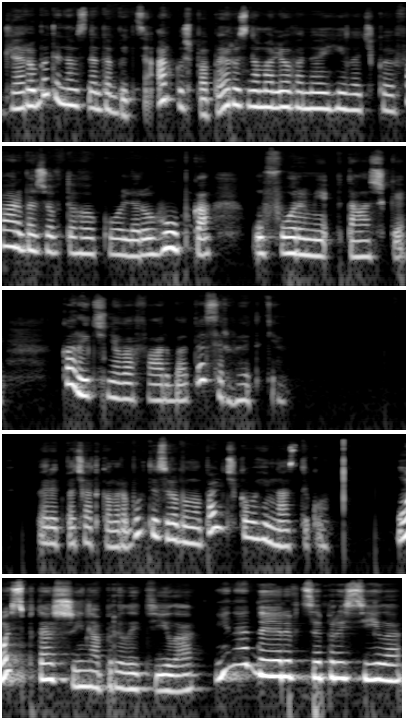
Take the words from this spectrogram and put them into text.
Для роботи нам знадобиться аркуш паперу з намальованою гілочкою, фарба жовтого кольору, губка у формі пташки, коричнева фарба та серветки. Перед початком роботи зробимо пальчикову гімнастику. Ось пташина прилетіла і на деревце присіла.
